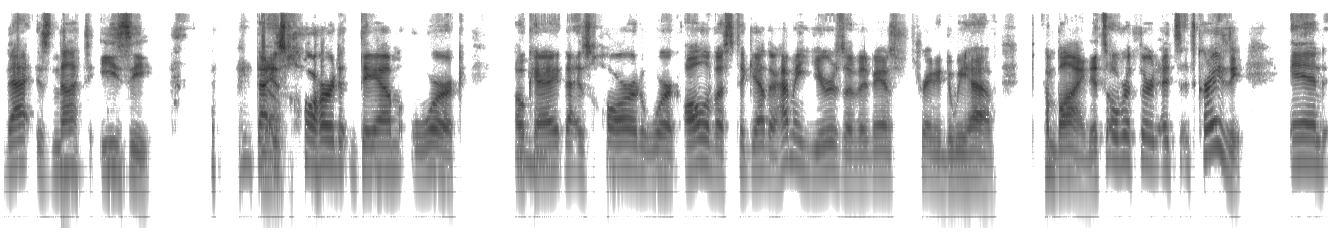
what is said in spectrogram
that is not easy. That no. is hard damn work. Mm-hmm. Okay. Mm-hmm. That is hard work. All of us together. How many years of advanced training do we have combined? It's over 30. It's it's crazy. And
